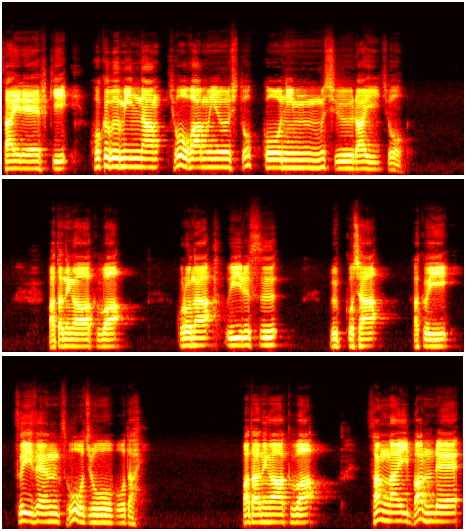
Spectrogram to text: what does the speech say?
祭礼吹き、国部民南、氷河無有首都公認無襲来場。また願わくは、コロナウイルス、仏庫者、悪意、追善増上菩提。また願わくは、三害万礼、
